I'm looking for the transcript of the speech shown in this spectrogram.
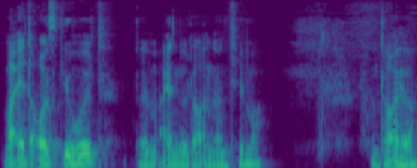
weit ausgeholt beim einen oder anderen Thema. Von daher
